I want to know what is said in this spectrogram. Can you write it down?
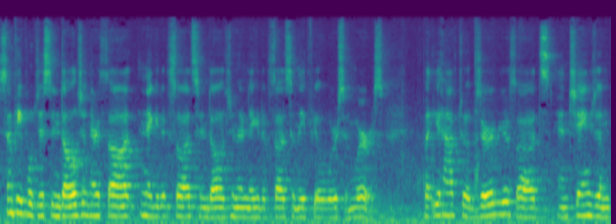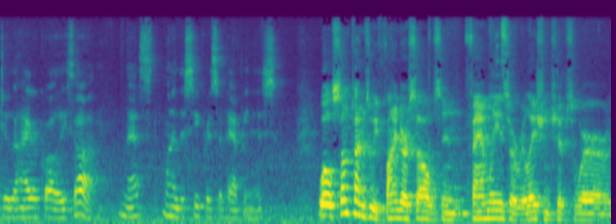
Some people just indulge in their thought, negative thoughts, indulge in their negative thoughts, and they feel worse and worse. But you have to observe your thoughts and change them to a higher quality thought. And that's one of the secrets of happiness. Well, sometimes we find ourselves in families or relationships where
